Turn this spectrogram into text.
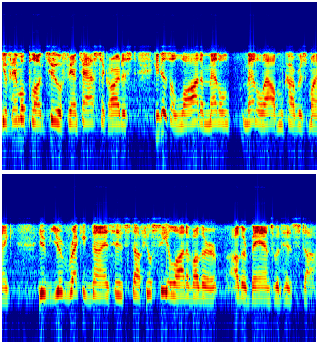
Give him a plug too. A fantastic artist. He does a lot of metal metal album covers, Mike. You you recognize his stuff. You'll see a lot of other other bands with his stuff.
